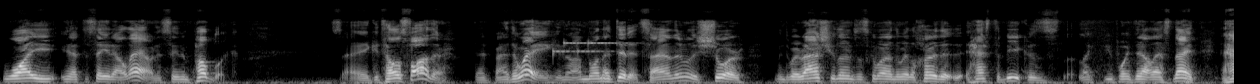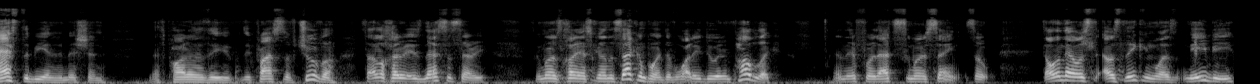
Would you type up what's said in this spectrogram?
why he had to say it out loud and say it in public? So he could tell his father that, by the way, you know, I'm the one that did it. So I'm not really sure. I mean, the way Rashi learns this Gemara and the way Lachar, that it has to be, because, like you pointed out last night, there has to be an admission. That's part of the, the process of tshuva. So Lachar is necessary. So Gemara is asking on the second point of why do you do it in public? And therefore, that's Gemara saying. So the only thing I was, I was thinking was maybe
